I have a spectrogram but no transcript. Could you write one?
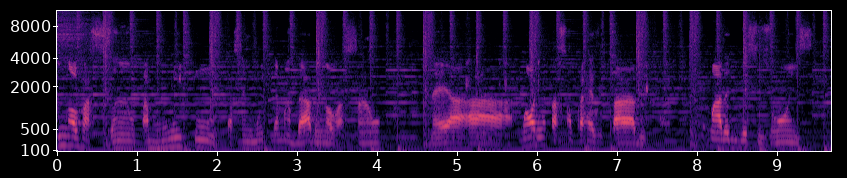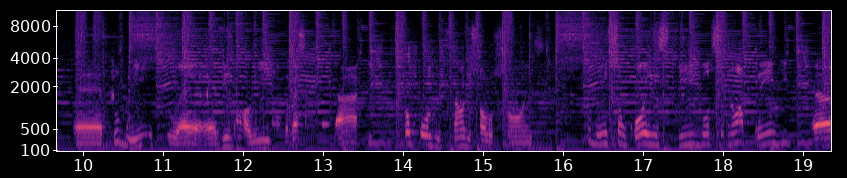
inovação, está muito, está sendo muito demandada a inovação, né? a, a uma orientação para resultados, tomada de decisões, é, tudo isso é, é visão versatilidade, proposição de soluções, tudo isso são coisas que você não aprende é,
